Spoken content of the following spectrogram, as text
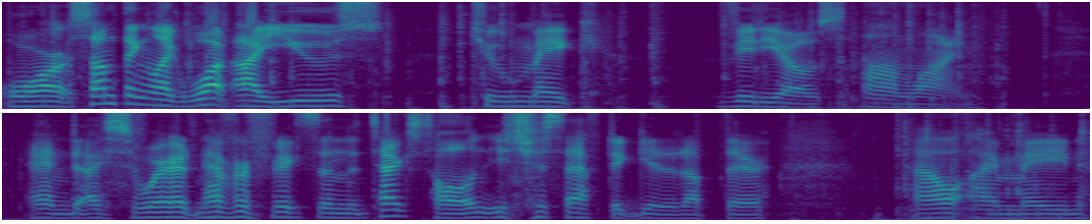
or something like what I use to make videos online. And I swear it never fits in the text hole, and you just have to get it up there. How I made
